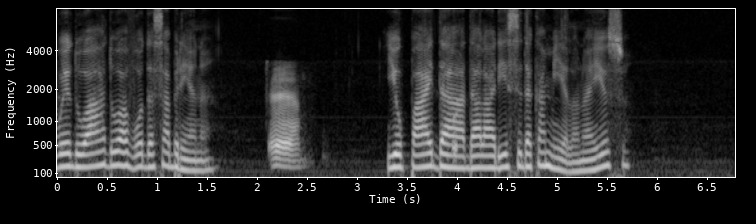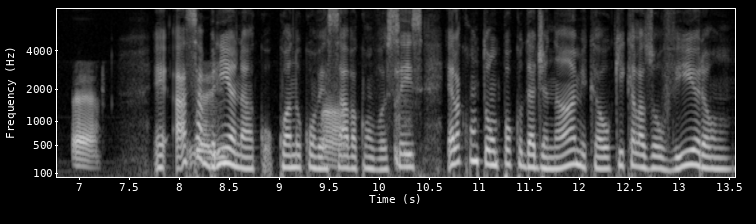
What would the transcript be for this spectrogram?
O Eduardo, o avô da Sabrina. É. E o pai da, da Larissa e da Camila, não é isso? É. É, a Sabrina, quando conversava ah. com vocês, ela contou um pouco da dinâmica, o que, que elas ouviram?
